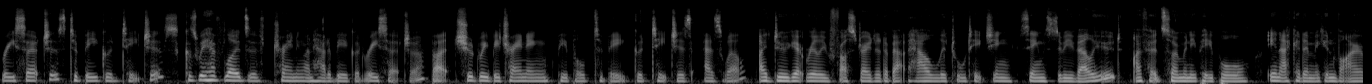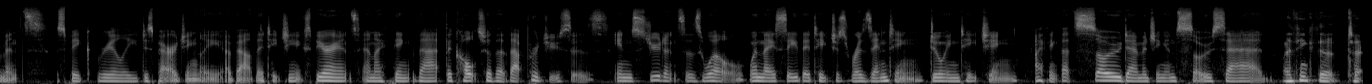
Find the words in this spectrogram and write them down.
researchers to be good teachers? Because we have loads of training on how to be a good researcher, but should we be training people to be good teachers as well? I do get really frustrated about how little teaching seems to be valued. I've heard so many people in academic environments speak really disparagingly about their teaching experience, and I think that the culture that that produces in students as well, when they see their teachers resenting doing teaching, I think that's so damaging and so sad. I think that to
